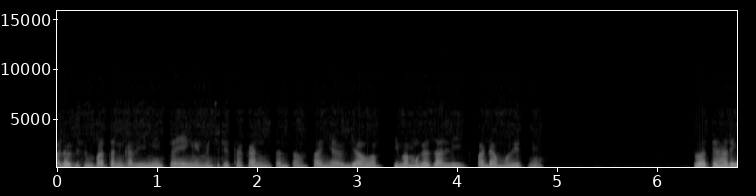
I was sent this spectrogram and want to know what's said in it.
Pada kesempatan kali ini saya ingin menceritakan tentang tanya jawab Imam Ghazali kepada muridnya. Suatu hari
